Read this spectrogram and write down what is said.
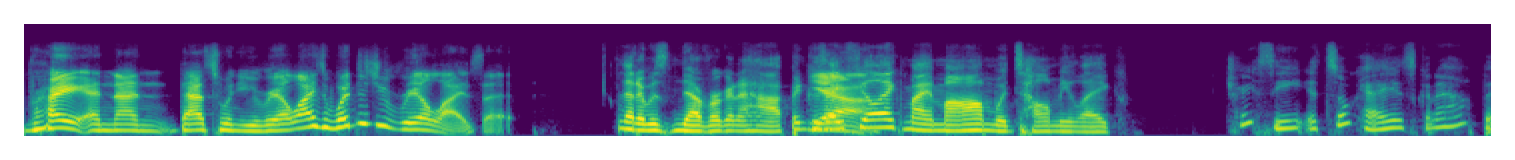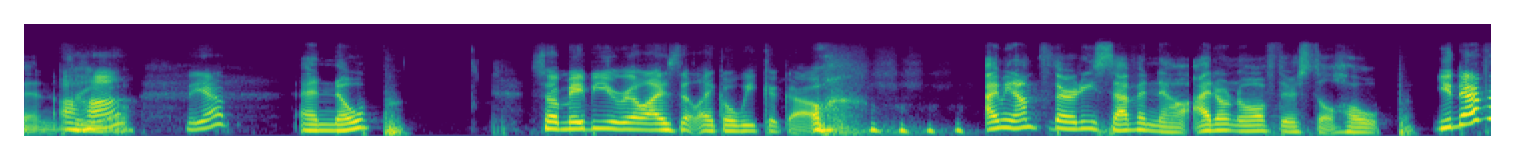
Right, and then that's when you realize. When did you realize it? That it was never gonna happen. Because I feel like my mom would tell me, like, Tracey, it's okay, it's gonna happen. Uh-huh. you. Yep. And nope. So maybe you realized it like a week ago. I mean, I'm 37 now. I don't know if there's still hope. you never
